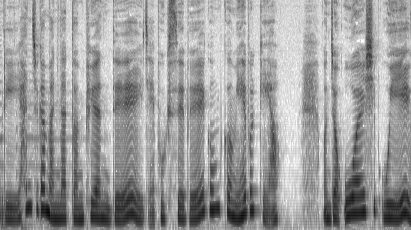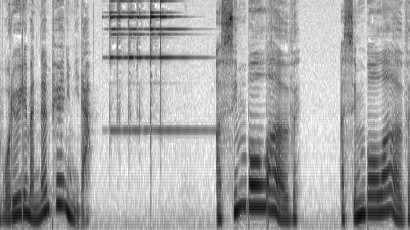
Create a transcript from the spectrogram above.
우리 한 주간 만났던 표현들 이제 복습을 꼼꼼히 해볼게요. 먼저 5월 15일 월요일에 만난 표현입니다. a symbol of, a symbol of.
